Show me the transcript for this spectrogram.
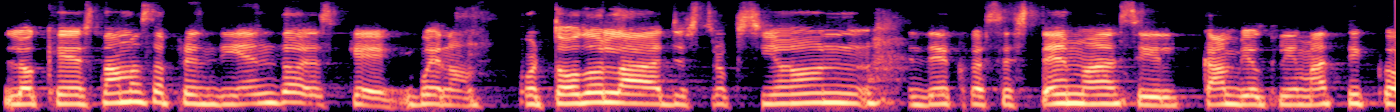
Lo que estamos aprendiendo es que, bueno, por toda la destrucción de ecosistemas y el cambio climático,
